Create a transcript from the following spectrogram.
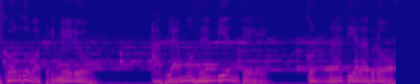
Córdoba Primero, hablamos de ambiente con Nadia Labrov.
